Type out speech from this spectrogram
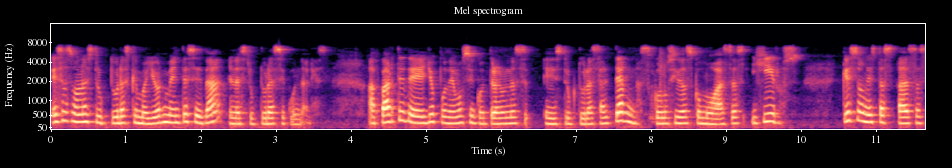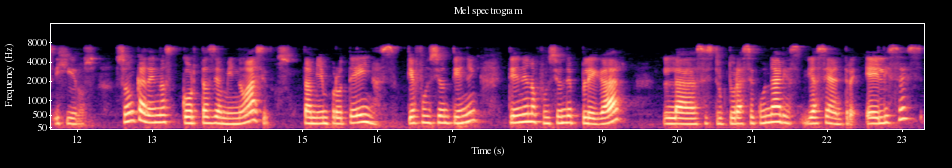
Esas son las estructuras que mayormente se da en las estructuras secundarias. Aparte de ello, podemos encontrar unas estructuras alternas, conocidas como asas y giros. ¿Qué son estas asas y giros? Son cadenas cortas de aminoácidos, también proteínas. ¿Qué función tienen? Tienen la función de plegar las estructuras secundarias, ya sea entre hélices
